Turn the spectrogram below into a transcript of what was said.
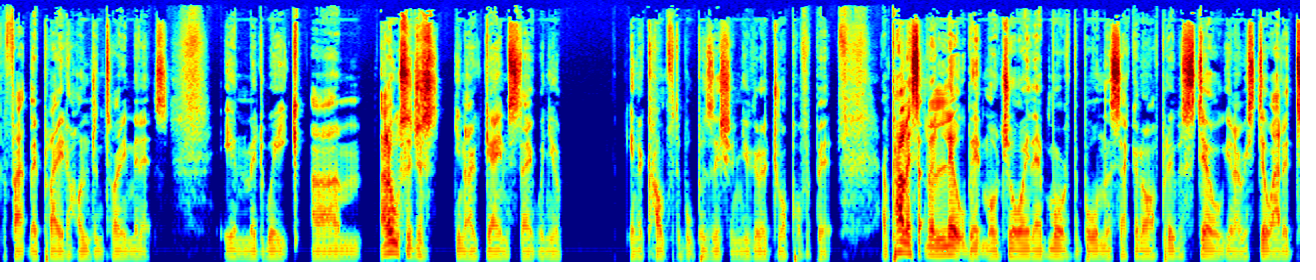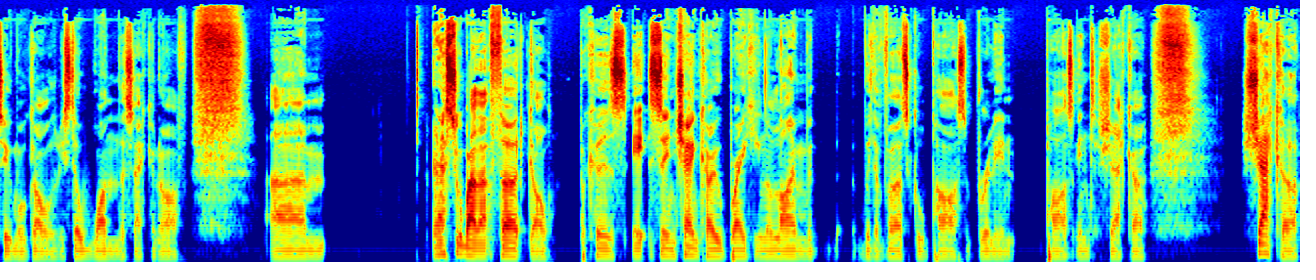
the fact they played 120 minutes in midweek, um, and also just you know game state when you're in a comfortable position, you're going to drop off a bit. And Palace had a little bit more joy; they had more of the ball in the second half, but it was still, you know, we still added two more goals. We still won the second half. Um, and let's talk about that third goal because it's Zinchenko breaking the line with with a vertical pass, a brilliant pass into Xhaka. Xhaka,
